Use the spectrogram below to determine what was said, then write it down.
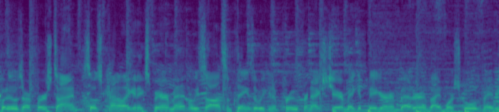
But it was our first time, so it's kind of like an experiment. We saw some things that we can improve for next year, make it bigger and better, invite more schools maybe.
